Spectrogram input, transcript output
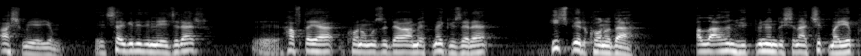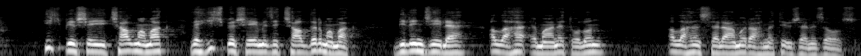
aşmayayım. E, sevgili dinleyiciler, haftaya konumuzu devam etmek üzere hiçbir konuda Allah'ın hükmünün dışına çıkmayıp hiçbir şeyi çalmamak ve hiçbir şeyimizi çaldırmamak bilinciyle Allah'a emanet olun. Allah'ın selamı, rahmeti üzerinize olsun.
